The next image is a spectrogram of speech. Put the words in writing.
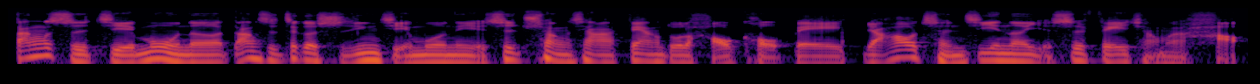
当时节目呢，当时这个实境节目呢，也是创下非常多的好口碑，然后成绩呢也是非常的好。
